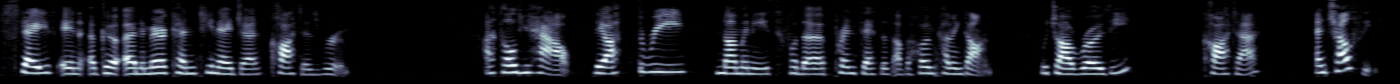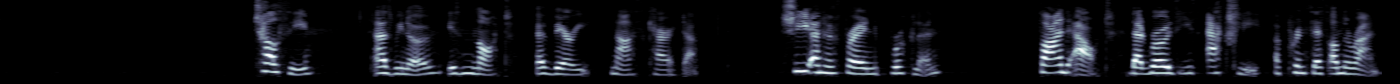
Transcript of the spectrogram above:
stays in a, an American teenager Carter's room. I told you how there are three nominees for the princesses of the homecoming dance, which are Rosie, Carter, and Chelsea. Chelsea as we know, is not a very nice character. She and her friend Brooklyn find out that Rosie is actually a princess on the run,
